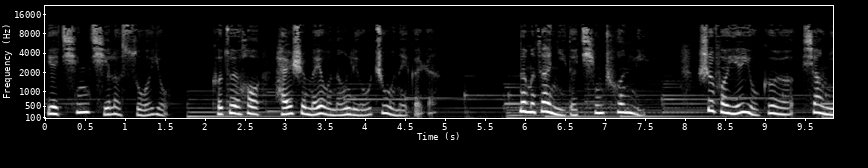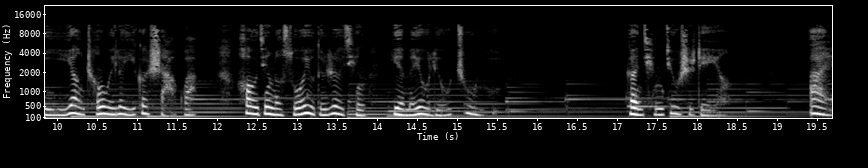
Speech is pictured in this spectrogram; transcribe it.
也倾其了所有，可最后还是没有能留住那个人。那么，在你的青春里，是否也有个像你一样成为了一个傻瓜，耗尽了所有的热情，也没有留住你？感情就是这样，爱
